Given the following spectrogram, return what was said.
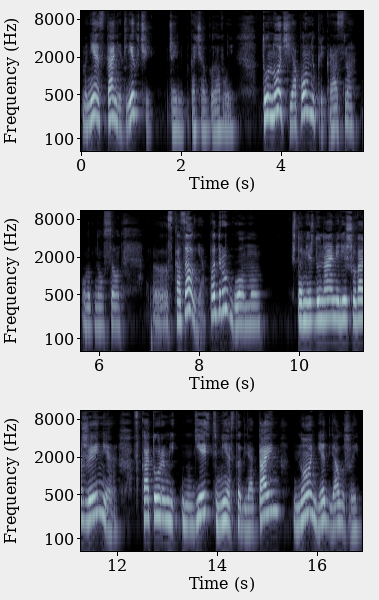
мне станет легче, Джейми покачал головой. «Ту ночь я помню прекрасно», — улыбнулся он. «Э, «Сказал я по-другому, что между нами лишь уважение, в котором есть место для тайн, но не для лжи».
